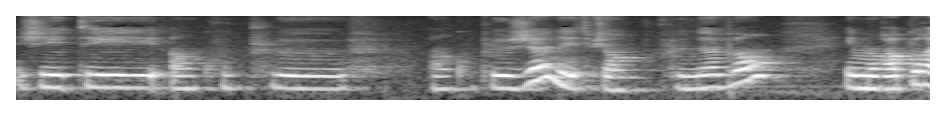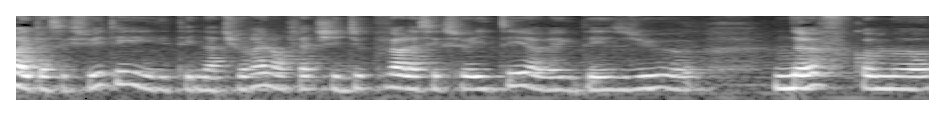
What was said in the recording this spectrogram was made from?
j'ai été en couple, jeune, et puis en couple 9 ans, et mon rapport avec la sexualité, il était naturel en fait. J'ai découvert la sexualité avec des yeux euh, neufs, comme euh,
